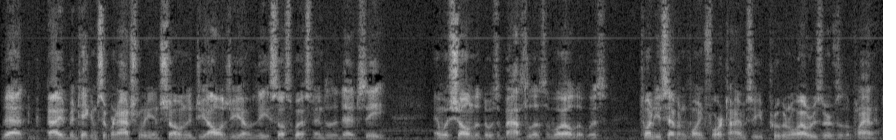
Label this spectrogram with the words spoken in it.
that I had been taken supernaturally and shown the geology of the southwest end of the Dead Sea, and was shown that there was a batholith of oil that was 27.4 times the proven oil reserves of the planet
